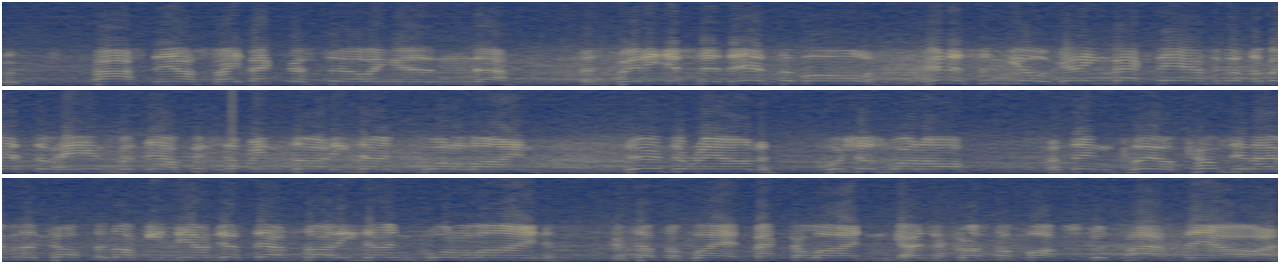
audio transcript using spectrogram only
good pass now, straight back to Sterling, and uh, as Peter just said, there's the ball. Henderson Gill getting back there, hasn't got the best of hands, but now picks up inside his own quarter line, turns around, pushes one off, but then Cleal comes in over the top to knock him down just outside his own quarter line. Gets up to play it. Back to Lydon. Goes across the box. Good pass now.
